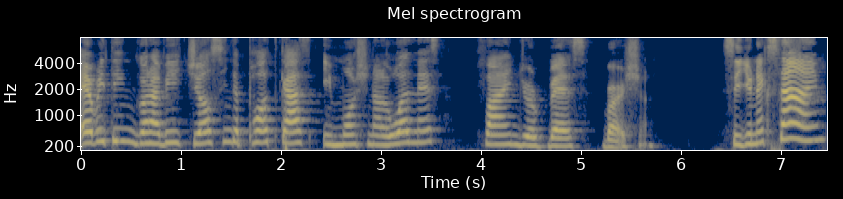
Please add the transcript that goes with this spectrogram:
everything gonna be just in the podcast Emotional Wellness. Find your best version. See you next time.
